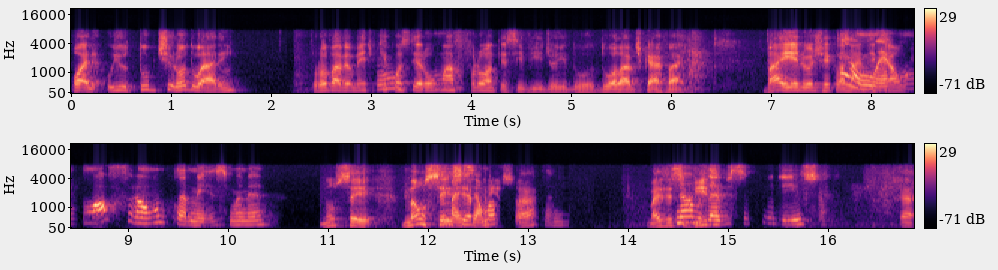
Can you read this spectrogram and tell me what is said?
Olha, o YouTube tirou do ar, hein? Provavelmente porque uhum. considerou uma afronta esse vídeo aí do, do Olavo de Carvalho. Vai ele hoje reclamar Não, é, é um... uma afronta mesmo, né? Não sei. Não sei Mas se é, é por isso, tá? afronta, tá? Né? Mas esse Não, vídeo. deve ser por isso. É,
